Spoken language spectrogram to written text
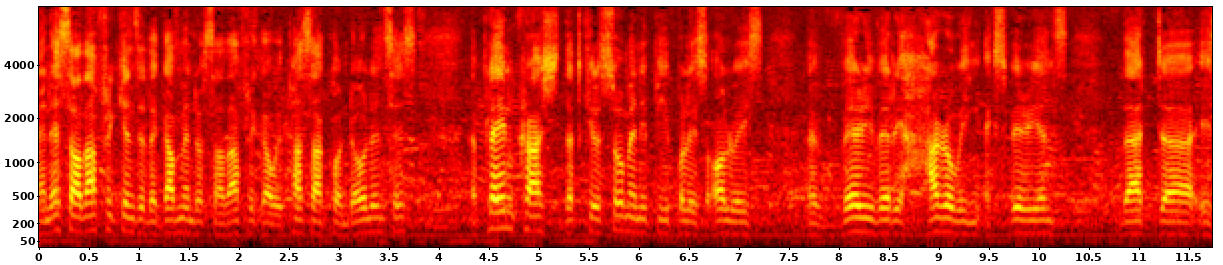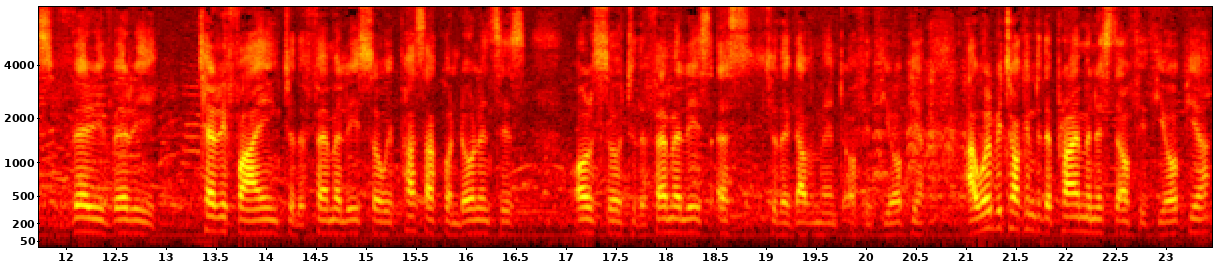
And as South Africans and the government of South Africa, we pass our condolences. A plane crash that kills so many people is always a very, very harrowing experience that uh, is very, very terrifying to the families. So we pass our condolences also to the families as to the government of Ethiopia. I will be talking to the Prime Minister of Ethiopia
